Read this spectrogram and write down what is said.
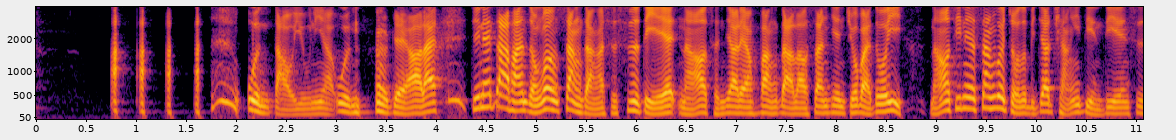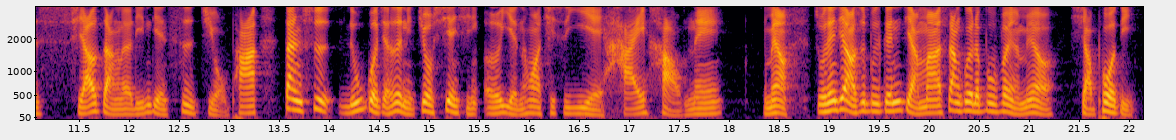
哈哈哈。问导游你啊，问 OK 好，来，今天大盘总共上涨了十四点，然后成交量放大到三千九百多亿，然后今天的上柜走的比较强一点点，是小涨了零点四九趴，但是如果假设你就现行而言的话，其实也还好呢，有没有？昨天姜老师不是跟你讲吗？上柜的部分有没有小破底，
